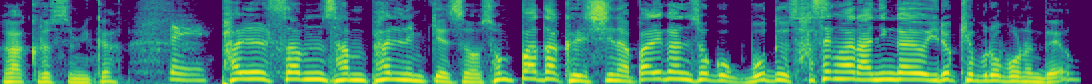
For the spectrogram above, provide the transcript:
아, 그렇습니까? 네. 8338님께서 손바닥 글씨나 빨간 소국 모두 사생활 아닌가요? 이렇게 물어보는데요.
